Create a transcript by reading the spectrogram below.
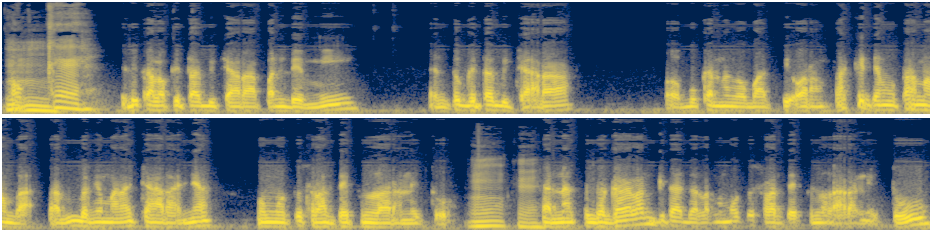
Oke. Jadi kalau kita bicara pandemi, tentu kita bicara eh, bukan mengobati orang sakit yang utama Mbak, tapi bagaimana caranya memutus rantai penularan itu. Oke. Karena kegagalan kita dalam memutus rantai penularan itu,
